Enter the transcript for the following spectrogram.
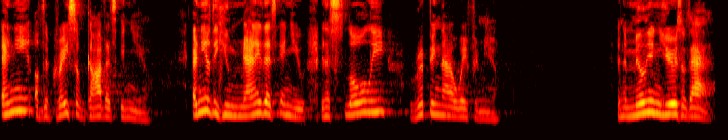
any of the grace of God that's in you, any of the humanity that's in you, and it's slowly ripping that away from you. And a million years of that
